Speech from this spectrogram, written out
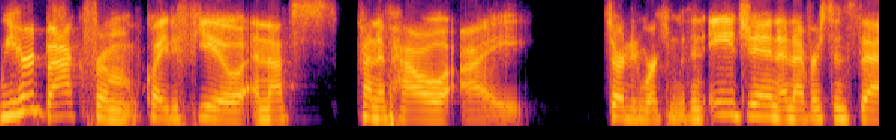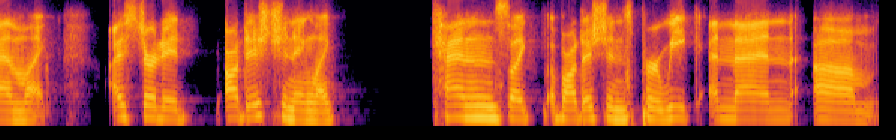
we heard back from quite a few, and that's kind of how I started working with an agent, and ever since then, like I started auditioning like tens like of auditions per week, and then um,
